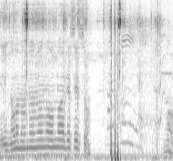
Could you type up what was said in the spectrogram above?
Eh, no, no, no, no, no, no hagas eso. No.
